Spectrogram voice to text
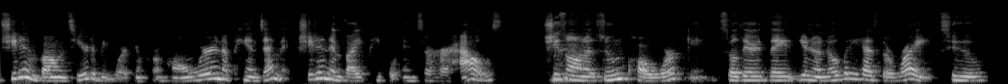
she didn't volunteer to be working from home. We're in a pandemic. She didn't invite people into her house. She's on a zoom call working. So they they you know nobody has the right to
